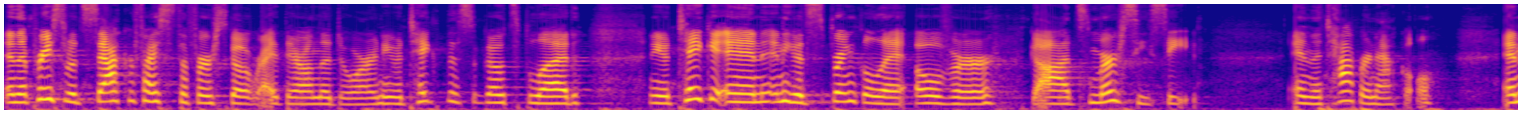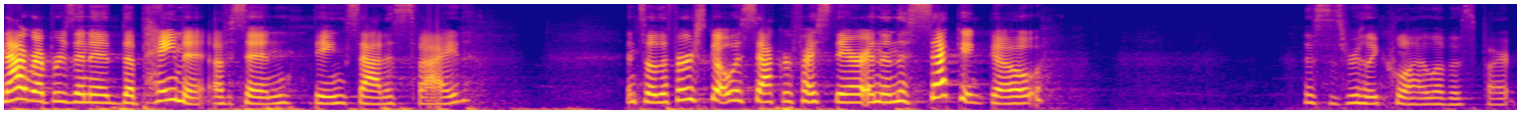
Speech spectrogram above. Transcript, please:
And the priest would sacrifice the first goat right there on the door, and he would take this goat's blood, and he would take it in, and he would sprinkle it over God's mercy seat in the tabernacle. And that represented the payment of sin being satisfied. And so the first goat was sacrificed there, and then the second goat, this is really cool, I love this part.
